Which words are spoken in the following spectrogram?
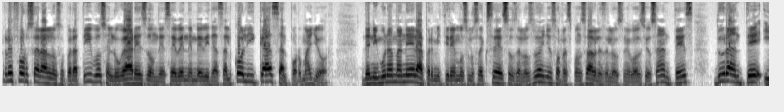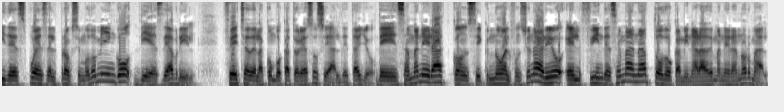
reforzarán los operativos en lugares donde se venden bebidas alcohólicas al por mayor. De ninguna manera permitiremos los excesos de los dueños o responsables de los negocios antes, durante y después del próximo domingo 10 de abril fecha de la convocatoria social, detalló. De esa manera, consignó el funcionario, el fin de semana todo caminará de manera normal.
